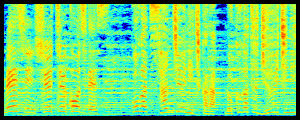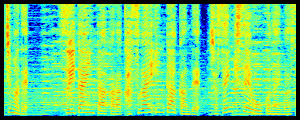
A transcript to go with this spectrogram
名神集中工事です。5月30日から6月11日まで吹田インターから春日井インター間で車線規制を行います。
